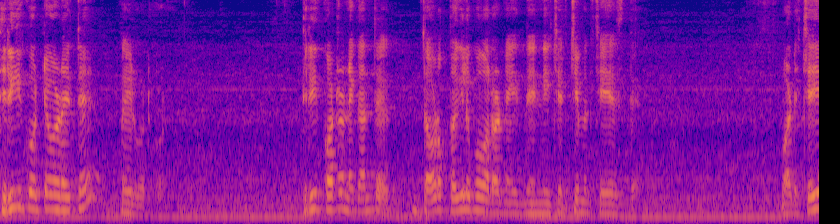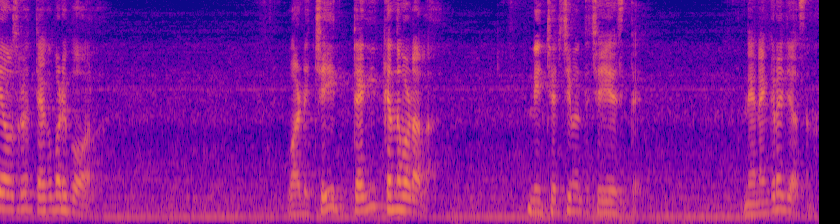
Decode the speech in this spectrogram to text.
తిరిగి కొట్టేవాడైతే బయలు పెట్టుకోడు. తిరిగి కొట్టండి నీకు అంతే దవడ పగిలిపోవాలి నీ నీ- నీ చర్చి మీద చేస్తే. వాడు చెయ్యి అవసరం తెగబడిపోవాలి. వాడి చెయ్యి తెగి కింద పడాల? నీ చర్చి మీద చేయేస్తే. నేను ఎంకరేజ్ చేస్తాను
